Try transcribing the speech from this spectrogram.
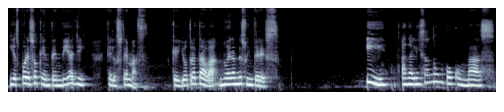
Y es por eso que entendí allí que los temas que yo trataba no eran de su interés. Y analizando un poco más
